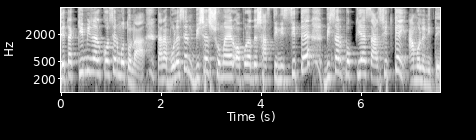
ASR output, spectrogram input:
যেটা ক্রিমিনাল কোর্সের মতো না। তারা বলেছেন, বিশেষ সময়ের অপরাধের শাস্তি নিশ্চিতে বিচার প্রক্রিয়ায় চার্জশিটকেই আমলে নিতে।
